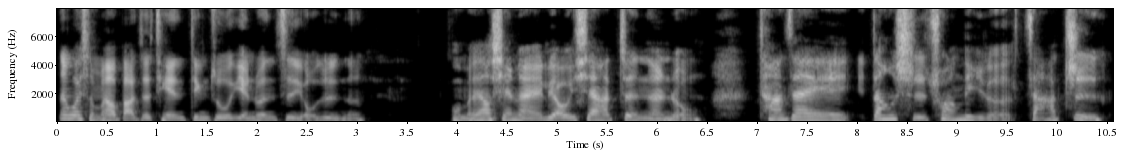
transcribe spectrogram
那为什么要把这天定作言论自由日呢？我们要先来聊一下郑南荣，他在当时创立了杂志。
